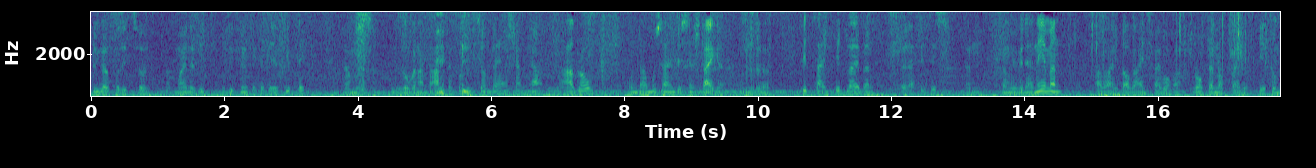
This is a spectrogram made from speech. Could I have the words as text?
Flügelposition nach meiner Sicht, die fünfte hätte jetzt geprägt. Er muss die sogenannte achte Position beherrschen, ja, diesen Halbraum und da muss er ein bisschen steigern. Und äh, fit sein, fit bleiben. Wenn er fit ist, dann können wir wieder nehmen. Aber ich glaube, ein, zwei Wochen braucht er noch, weil es geht um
